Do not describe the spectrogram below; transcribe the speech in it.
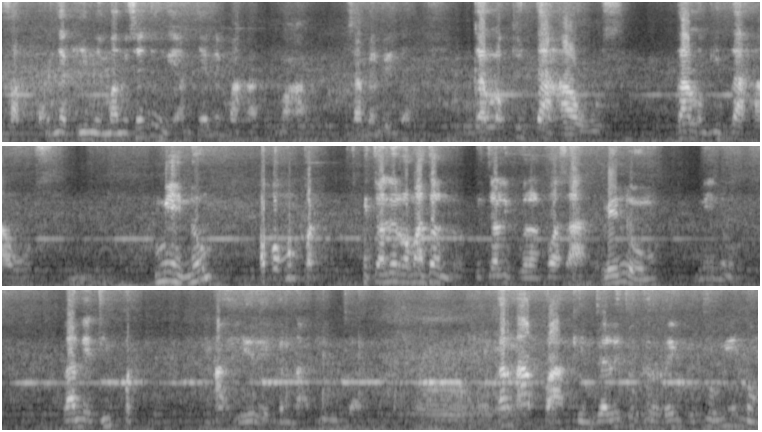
faktornya gini manusia itu nggak jadi maaf maaf sampai beda. Kalau kita haus kalau kita haus minum apa ngempet? Kecuali Ramadan loh kecuali bulan puasa. Minum. Minum. Lanik dimpet akhirnya kena ginjal karena apa ginjal itu kering butuh minum?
